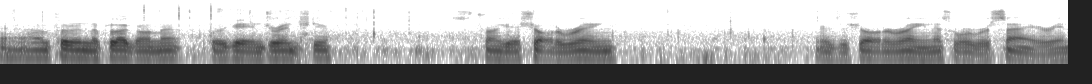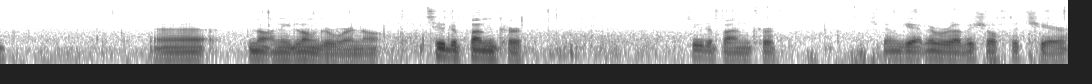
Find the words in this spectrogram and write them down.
Uh, I'm putting the plug on that. We're getting drenched here. Just trying to get a shot of the rain. There's a shot of the rain. That's where we're in. Uh, not any longer. We're not. To the bunker. To the bunker. Just gonna get the rubbish off the chair.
